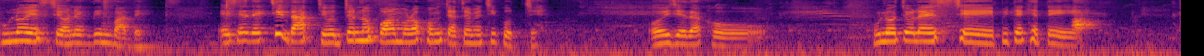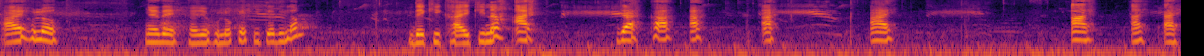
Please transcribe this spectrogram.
হুলো এসছে অনেক দিন বাদে। এসে দেখছি ডাকছে, ওর জন্য কম ওরকম চেঁচামেচি করছে। ওই যে দেখো, হুলো চলে এসছে পিঠে খেতে। আয় হুলো দে ওই যে হুলোকে পিঠে দিলাম। দেখি খাই কি না। আয়, যা, খা আয় আয় আয় আয় আয়।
